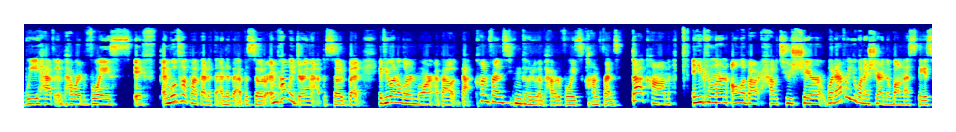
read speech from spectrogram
we have Empowered Voice. If, and we'll talk about that at the end of the episode and probably during the episode. But if you want to learn more about that conference, you can go to empoweredvoiceconference.com and you can learn all about how to share whatever you want to share in the wellness space,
